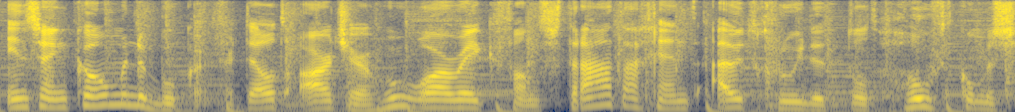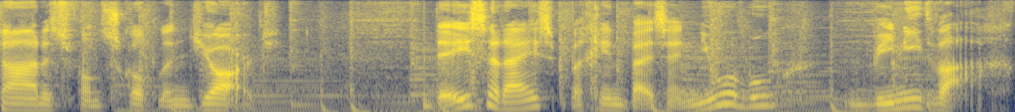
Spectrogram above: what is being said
In zijn komende boeken vertelt Archer hoe Warwick van straatagent uitgroeide tot hoofdcommissaris van Scotland Yard. Deze reis begint bij zijn nieuwe boek Wie niet waagt.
